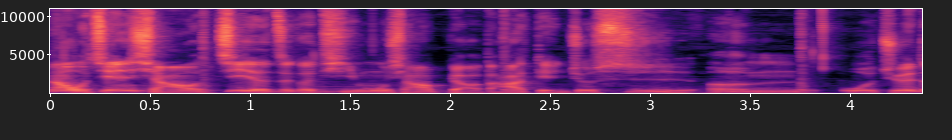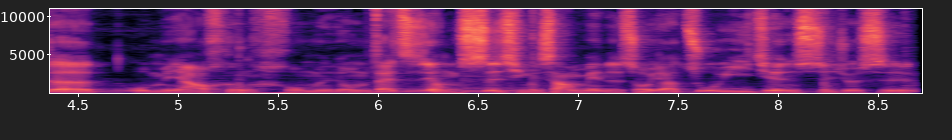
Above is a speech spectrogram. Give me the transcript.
那我今天想要记得这个题目，想要表达点就是，嗯，我觉得我们要很好，我们我们在这种事情上面的时候，要注意一件事，就是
